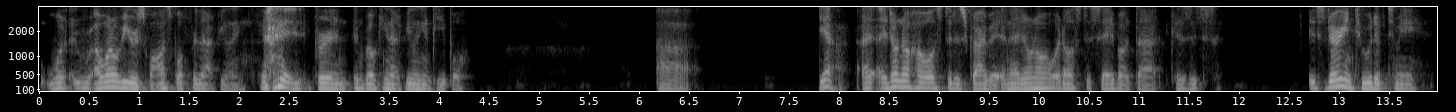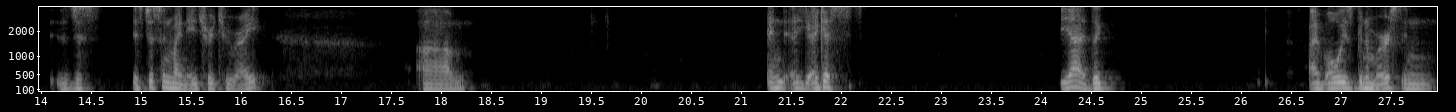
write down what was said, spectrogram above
what i want to be responsible for that feeling for in- invoking that feeling in people. Uh yeah I, I don't know how else to describe it and i don't know what else to say about that because it's it's very intuitive to me. It's just it's just in my nature to write. Um and i, I guess yeah the i've always been immersed in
